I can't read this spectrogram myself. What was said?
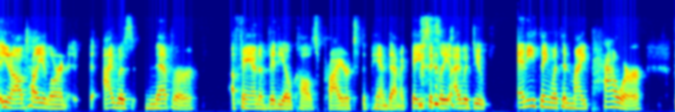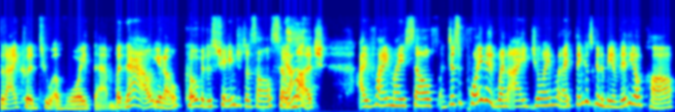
you know, I'll tell you, Lauren, I was never a fan of video calls prior to the pandemic. Basically, I would do anything within my power that I could to avoid them. But now, you know, COVID has changed us all so yeah. much. I find myself disappointed when I join what I think is going to be a video call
